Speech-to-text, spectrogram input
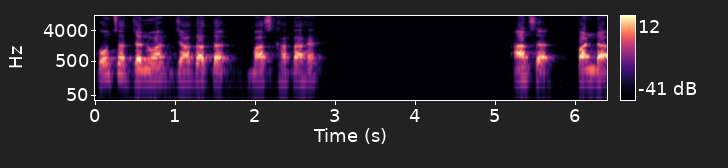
कौन सा जानवर ज़्यादातर बाँस खाता है? Answer, panda.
